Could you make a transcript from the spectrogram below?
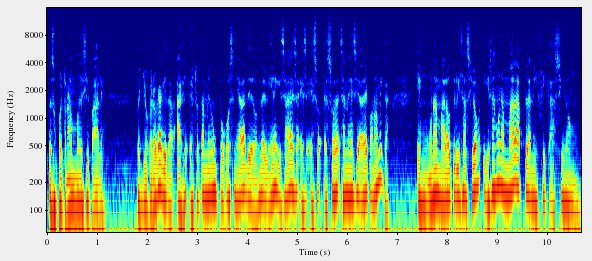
de sus poltronas municipales. Pues yo creo que aquí esto también un poco señala de dónde viene quizás esa, eso, eso, esas necesidades económicas en una mala utilización y quizás una mala planificación.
